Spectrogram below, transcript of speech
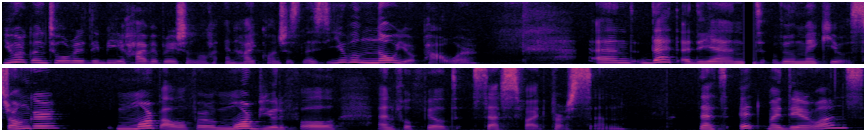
you are going to already be high vibrational and high consciousness. You will know your power. And that at the end will make you stronger, more powerful, more beautiful, and fulfilled, satisfied person. That's it, my dear ones,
